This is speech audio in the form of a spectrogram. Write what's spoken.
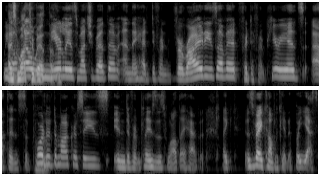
We as don't know about them. nearly as much about them, and they had different varieties of it for different periods. Athens supported mm-hmm. democracies in different places while they had it. Like it was very complicated. But yes,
